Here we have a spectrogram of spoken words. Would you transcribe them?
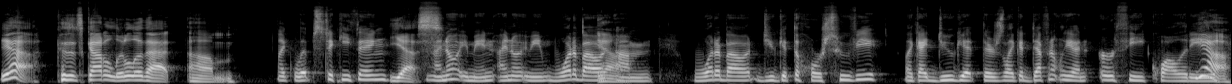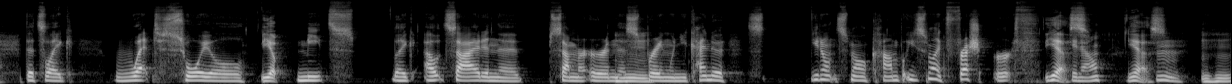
yeah, because it's got a little of that. Um, like lipsticky thing. Yes. I know what you mean. I know what you mean. What about Yeah. um what about do you get the horse hoovy? Like I do get there's like a definitely an earthy quality Yeah. that's like wet soil yep. meets like outside in the summer or in the Mm-hmm. spring when you kind of you don't smell compost. You smell like fresh earth. Yes. You know. Yes. Mm-hmm.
